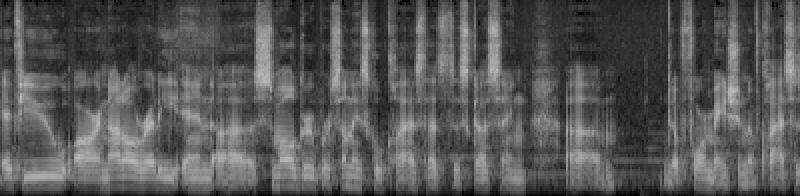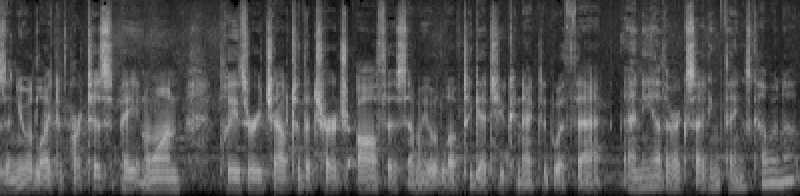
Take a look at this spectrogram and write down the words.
if you are not already in a small group or Sunday school class that's discussing um, know, formation of classes and you would like to participate in one, please reach out to the church office and we would love to get you connected with that. Any other exciting things coming up?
